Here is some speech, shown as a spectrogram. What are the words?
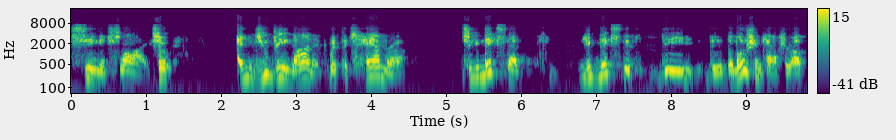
seeing it fly. So, and you being on it with the camera, so you mix that, you mix the the the, the motion capture up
